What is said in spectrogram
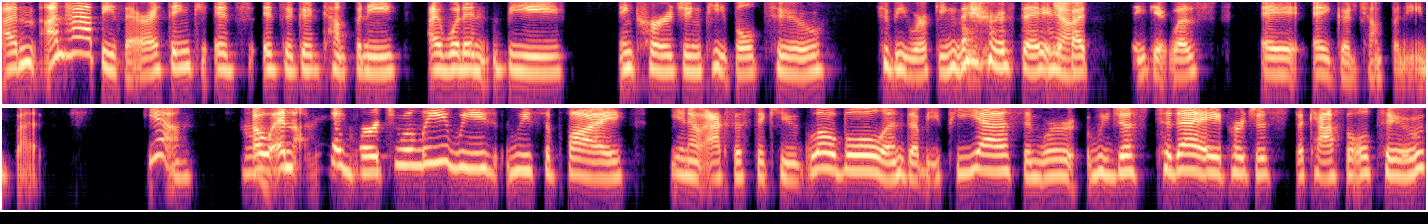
I'm I'm happy there. I think it's it's a good company. I wouldn't be encouraging people to to be working there if they yeah. if I think it was a a good company. But yeah. Oh, oh and also virtually we we supply you know, access to Q Global and WPS. And we're, we just today purchased the CASL-2.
